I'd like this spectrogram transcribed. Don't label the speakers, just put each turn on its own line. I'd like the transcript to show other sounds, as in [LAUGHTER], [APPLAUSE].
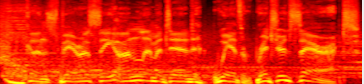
Conspiracy Unlimited with Richard Syrett.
